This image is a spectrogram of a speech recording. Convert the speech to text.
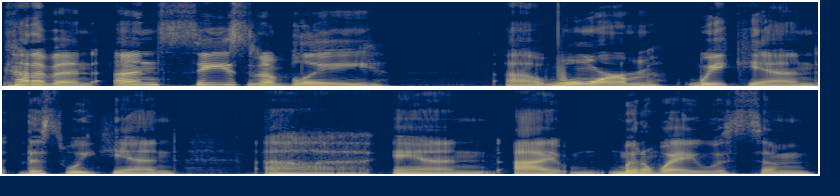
Kind of an unseasonably uh, warm weekend this weekend. Uh, and I went away with some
